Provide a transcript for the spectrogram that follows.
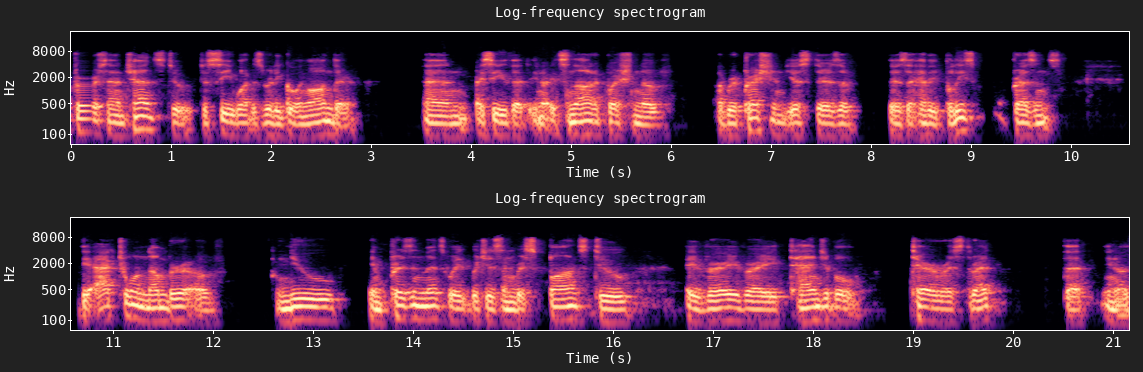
first-hand chance to to see what is really going on there, and I see that you know it's not a question of of repression. Yes, there's a there's a heavy police presence. The actual number of new imprisonments, which is in response to a very very tangible terrorist threat that you know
